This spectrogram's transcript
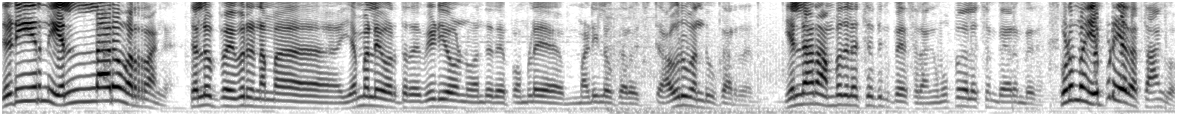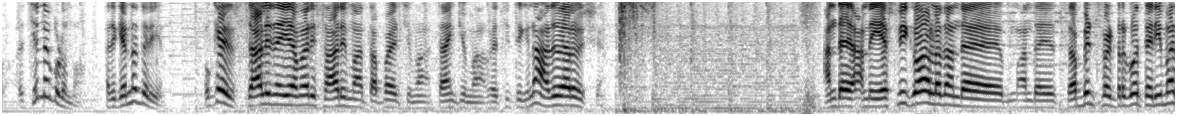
திடீர்னு எல்லாரும் வர்றாங்க. செல்ல இப்போ இவர் நம்ம எம்எல்ஏ ஒருத்தர் வீடியோ ஒன்று வந்தது பொம்பளைய மடியில் உட்கார வச்சுட்டு அவரு வந்து உட்கார்றாரு. எல்லாரும் ஐம்பது லட்சத்துக்கு பேசுகிறாங்க முப்பது லட்சம் பேரும் பேசுகிறாங்க குடும்பம் எப்படி அதை தாங்கும்? அது சின்ன குடும்பம். அதுக்கு என்ன தெரியும்? ஓகே ஸ்டாலின் ஐயா மாதிரி சாரிம்மா தப்பாயிடுச்சுமா தேங்க்யூமா வச்சுட்டிங்கன்னா அது வேற விஷயம். அந்த அந்த எஸ்பிக்கோ அல்லது அந்த அந்த சப் இன்ஸ்பெக்டருக்கோ தெரியுமா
